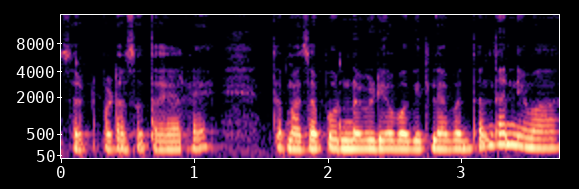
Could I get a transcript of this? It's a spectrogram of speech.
झटपट असं तयार आहे. तर माझा पूर्ण व्हिडिओ बघितल्याबद्दल धन्यवाद.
